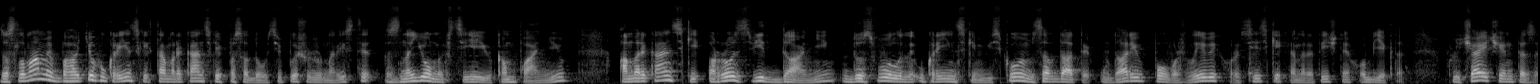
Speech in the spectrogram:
За словами багатьох українських та американських посадовців, пишуть журналісти, знайомих з цією кампанією, американські розвіддані дозволили українським військовим завдати ударів по важливих російських енергетичних об'єктах, включаючи НПЗ.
